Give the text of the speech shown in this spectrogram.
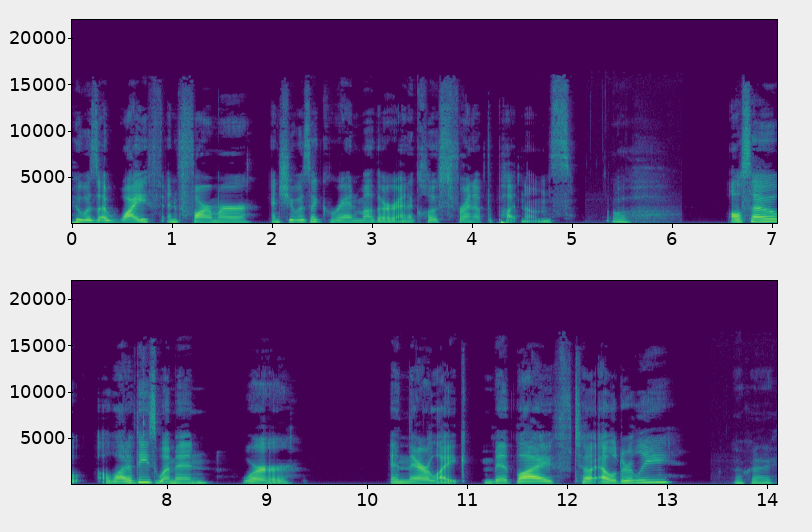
who was a wife and farmer, and she was a grandmother and a close friend of the Putnams. Oh. Also, a lot of these women were in their like midlife to elderly. Okay.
